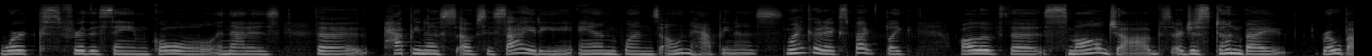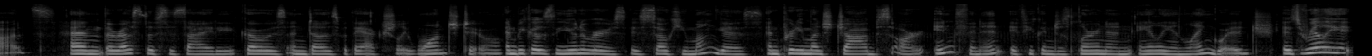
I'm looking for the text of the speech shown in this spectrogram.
works for the same goal, and that is the happiness of society and one's own happiness. One could expect, like, all of the small jobs are just done by robots, and the rest of society goes and does what they actually want to. And because the universe is so humongous, and pretty much jobs are infinite if you can just learn an alien language, it's really,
